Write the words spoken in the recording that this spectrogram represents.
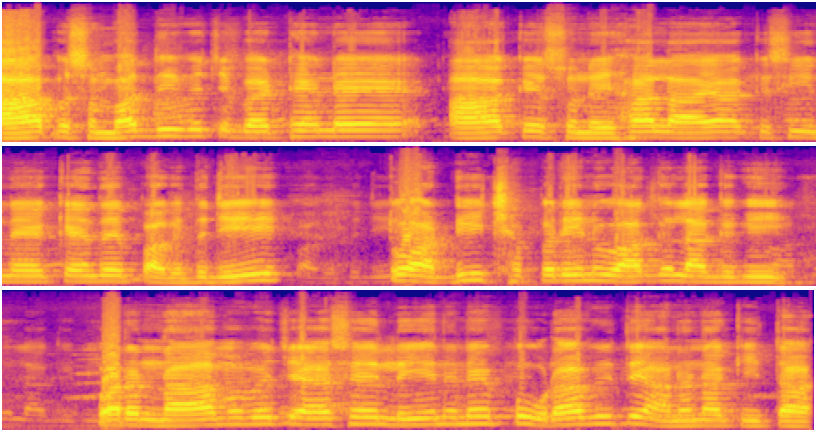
ਆਪ ਸਮਾਧੀ ਵਿੱਚ ਬੈਠੇ ਨੇ, ਆ ਕੇ ਸੁਨੇਹਾ ਲਾਇਆ ਕਿਸੇ ਨੇ, ਕਹਿੰਦੇ ਭਗਤ ਜੀ, ਤੁਹਾਡੀ ਛਪਰੀ ਨੂੰ ਅੱਗ ਲੱਗ ਗਈ। ਪਰ ਨਾਮ ਵਿੱਚ ਐਸੇ ਲੀਨ ਨੇ ਭੂਰਾ ਵੀ ਧਿਆਨ ਨਾ ਕੀਤਾ।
